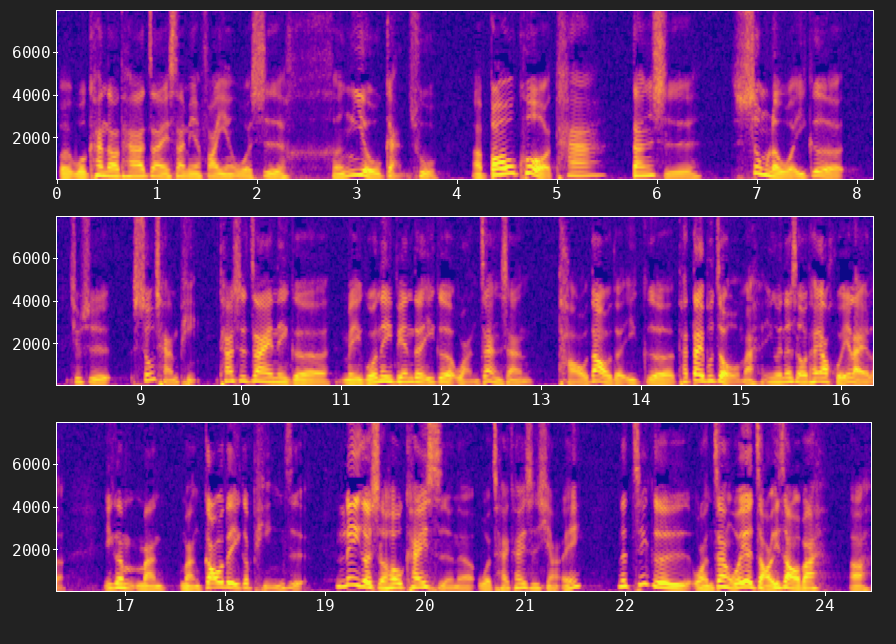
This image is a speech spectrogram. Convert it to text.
呃，我看到他在上面发言，我是很有感触啊。包括他当时送了我一个就是收藏品。他是在那个美国那边的一个网站上淘到的一个，他带不走嘛，因为那时候他要回来了，一个蛮蛮高的一个瓶子。那个时候开始呢，我才开始想，哎，那这个网站我也找一找吧，啊，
